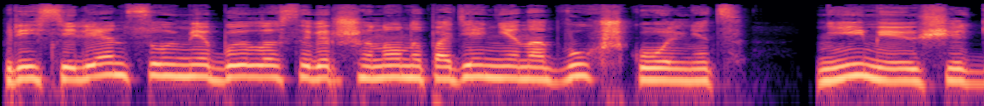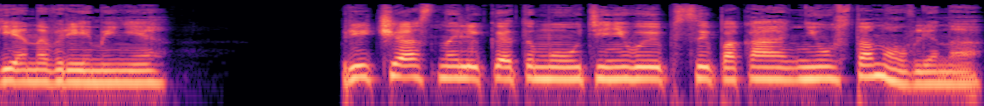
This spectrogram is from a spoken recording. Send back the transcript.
при Селенциуме было совершено нападение на двух школьниц, не имеющих гена времени. Причастны ли к этому теневые псы, пока не установлено.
